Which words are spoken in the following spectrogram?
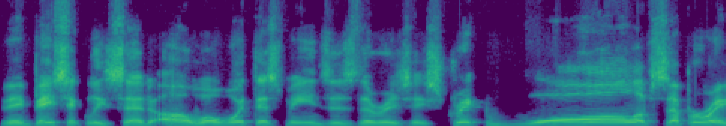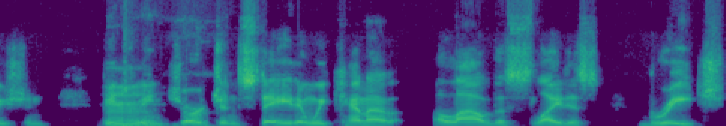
they basically said, "Oh, well, what this means is there is a strict wall of separation between mm. church and state, and we cannot allow the slightest breach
